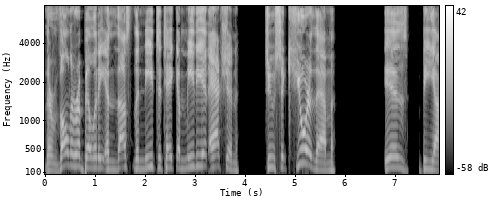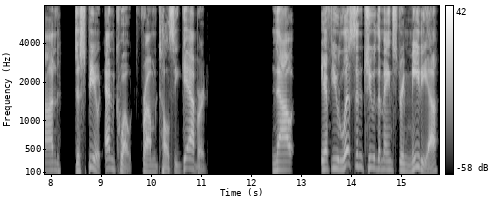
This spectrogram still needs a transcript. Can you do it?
their vulnerability, and thus the need to take immediate action to secure them is beyond dispute. End quote from Tulsi Gabbard. Now, if you listen to the mainstream media,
